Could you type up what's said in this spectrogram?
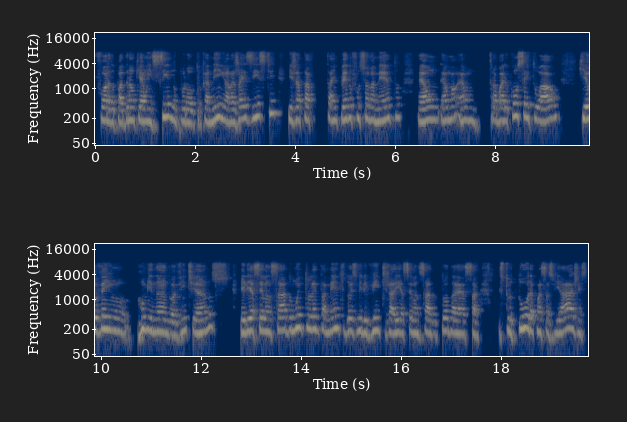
fora do padrão, que é um ensino por outro caminho, ela já existe e já está tá em pleno funcionamento. É um, é, uma, é um trabalho conceitual que eu venho ruminando há 20 anos ele ia ser lançado muito lentamente, 2020 já ia ser lançado toda essa estrutura com essas viagens,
